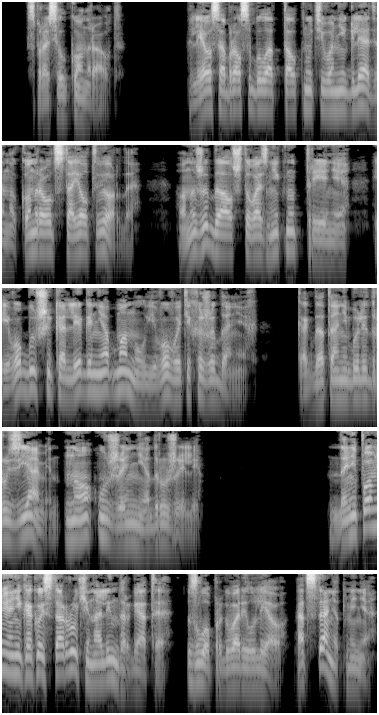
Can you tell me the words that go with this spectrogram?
— спросил Конрауд. Лео собрался было оттолкнуть его не глядя, но Конрауд стоял твердо. Он ожидал, что возникнут трения, его бывший коллега не обманул его в этих ожиданиях. Когда-то они были друзьями, но уже не дружили. «Да не помню я никакой старухи на Линдергате», — зло проговорил Лео. «Отстань от меня!»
